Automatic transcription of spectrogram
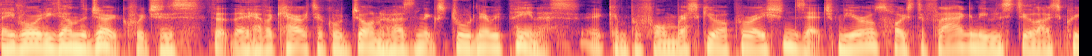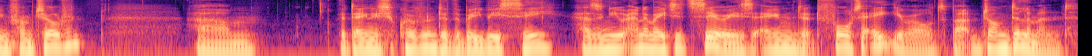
they've already done the joke, which is that they have a character called John who has an extraordinary penis. It can perform rescue operations, etch murals, hoist a flag, and even steal ice cream from children. Um, the Danish equivalent of the BBC has a new animated series aimed at four to eight year olds about John Dillermand,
